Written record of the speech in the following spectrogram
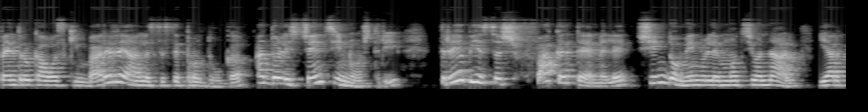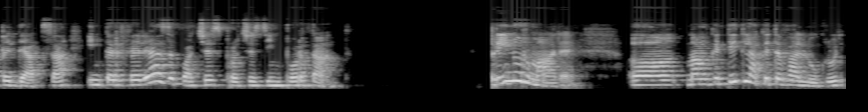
pentru ca o schimbare reală să se producă, adolescenții noștri trebuie să-și facă temele și în domeniul emoțional, iar pedeapsa interferează cu acest proces important. Prin urmare, uh, m-am gândit la câteva lucruri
